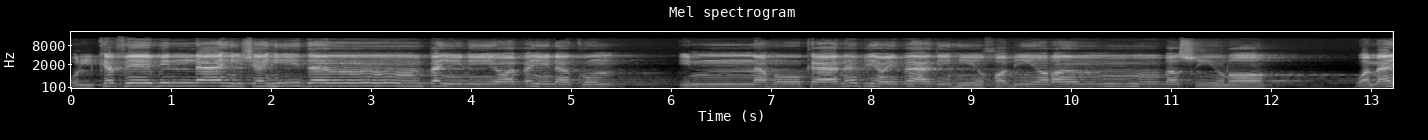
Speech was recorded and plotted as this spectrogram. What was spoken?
قل كفي بالله شهيدا بيني وبينكم إنه كان بعباده خبيرا بصيرا. ومن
